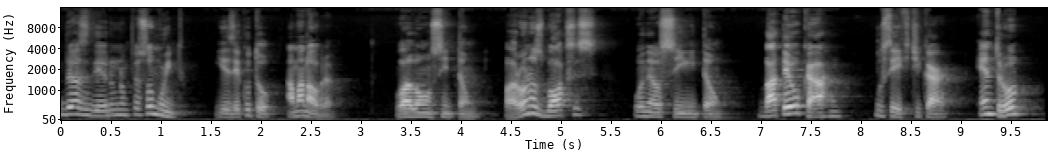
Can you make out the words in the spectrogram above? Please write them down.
o brasileiro não pensou muito e executou a manobra. O Alonso então parou nos boxes, o Nelsinho então bateu o carro, o safety car entrou,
